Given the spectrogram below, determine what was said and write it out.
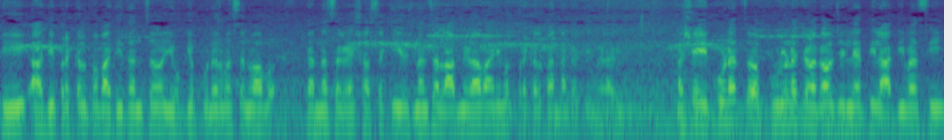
की आधी प्रकल्प बाधितांचं योग्य पुनर्वसन व्हावं. त्यांना सगळ्या शासकीय योजनांचा लाभ मिळावा आणि मग प्रकल्पांना गती मिळावी. असे एकूणच पूर्ण जळगाव जिल्ह्यातील आदिवासी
